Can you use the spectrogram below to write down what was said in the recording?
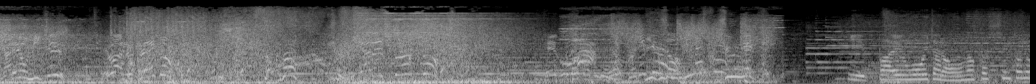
流れを見切る手は抜かないぞそこだクリアレストラスト手ごわ行くぞ瞬撃いっぱい動いたらお腹すいたな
